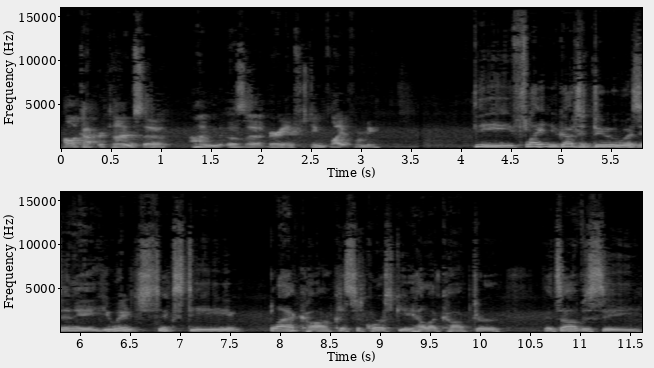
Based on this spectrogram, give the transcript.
helicopter time. So um, it was a very interesting flight for me. The flight you got to do was in a UH 60 Blackhawk, a Sikorsky helicopter. It's obviously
